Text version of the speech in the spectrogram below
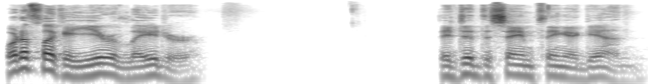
what if like a year later they did the same thing again,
